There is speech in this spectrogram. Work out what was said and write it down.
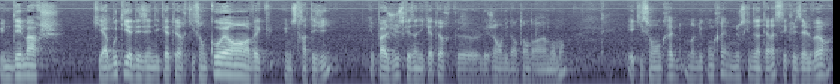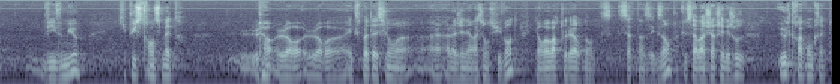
une démarche qui aboutit à des indicateurs qui sont cohérents avec une stratégie, et pas juste les indicateurs que les gens ont envie d'entendre à un moment et qui sont dans du concret. Nous, ce qui nous intéresse, c'est que les éleveurs vivent mieux, qu'ils puissent transmettre leur, euh, exploitation à, la génération suivante. Et on va voir tout à l'heure dans certains exemples que ça va chercher des choses ultra concrètes.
